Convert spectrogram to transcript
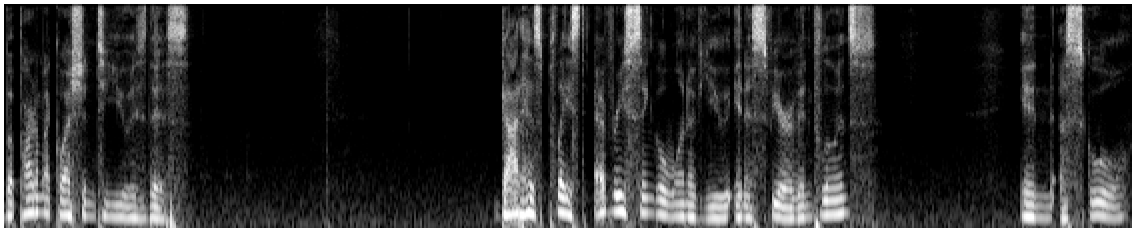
But part of my question to you is this God has placed every single one of you in a sphere of influence, in a school,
